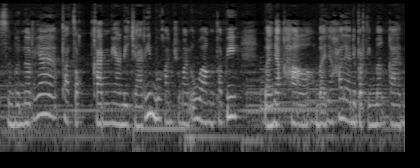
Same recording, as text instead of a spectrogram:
sebenarnya patokan yang dicari bukan cuma uang tapi banyak hal banyak hal yang dipertimbangkan.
